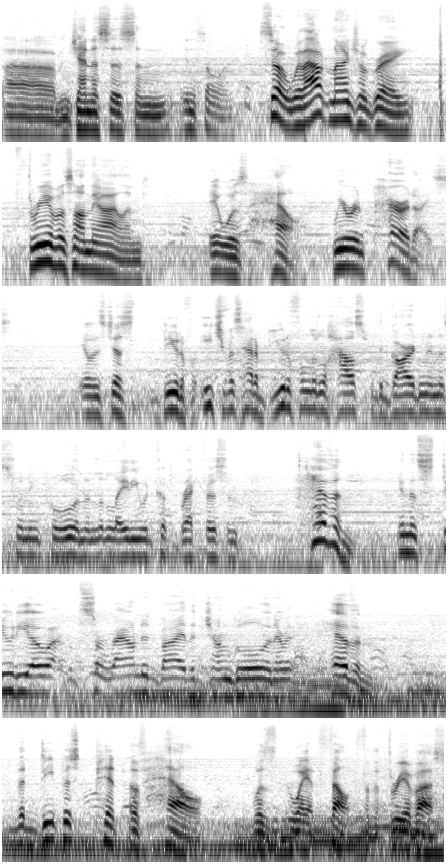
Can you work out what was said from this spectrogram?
um, Genesis and, and so on. So without Nigel Gray, three of us on the island, it was hell. We were in paradise. It was just beautiful. Each of us had a beautiful little house with a garden and a swimming pool, and a little lady would cook breakfast and heaven in the studio, uh, surrounded by the jungle and everything. Heaven the deepest pit of hell was the way it felt for the three of us.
